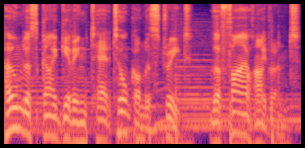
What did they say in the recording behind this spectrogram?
Homeless guy giving TED talk on the street, the fire hydrant.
